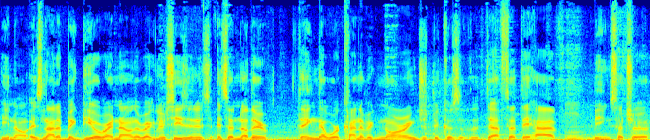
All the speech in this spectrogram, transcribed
you know, is not a big deal right now in the regular season. It's, it's another thing that we're kind of ignoring just because of the depth that they have mm. being such a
